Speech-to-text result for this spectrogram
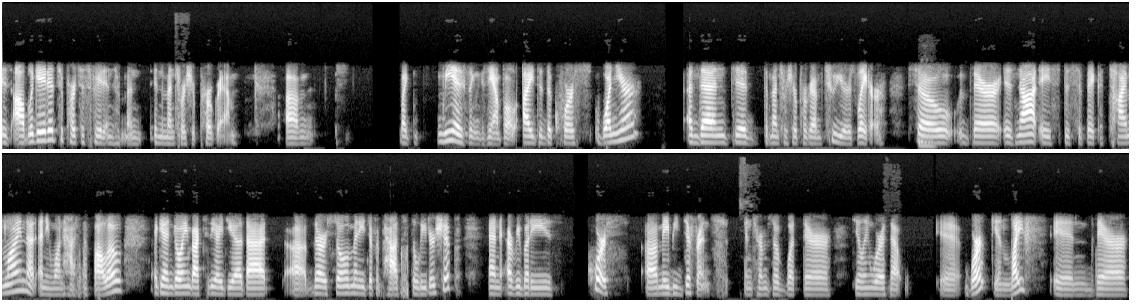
is obligated to participate in, in the mentorship program. Um, like me, as an example, I did the course one year and then did the mentorship program two years later. So mm-hmm. there is not a specific timeline that anyone has to follow. Again, going back to the idea that uh, there are so many different paths to leadership, and everybody's course uh, may be different in terms of what they're dealing with at uh, work, in life, in their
